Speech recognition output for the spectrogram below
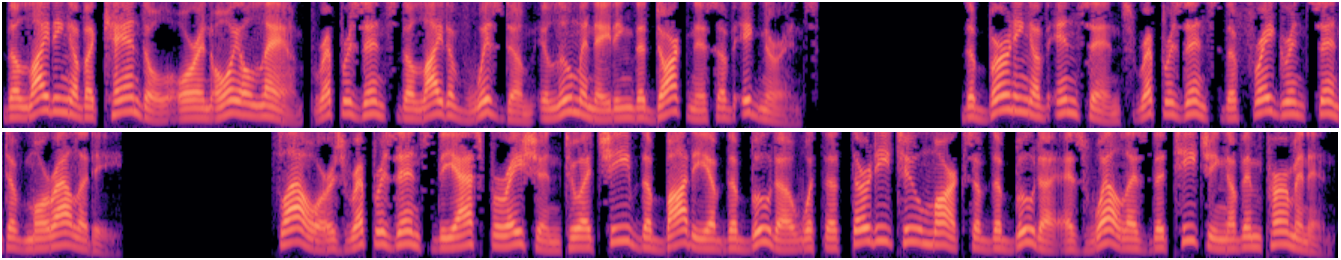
The lighting of a candle or an oil lamp represents the light of wisdom illuminating the darkness of ignorance. The burning of incense represents the fragrant scent of morality. Flowers represents the aspiration to achieve the body of the Buddha with the 32 marks of the Buddha as well as the teaching of impermanence.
